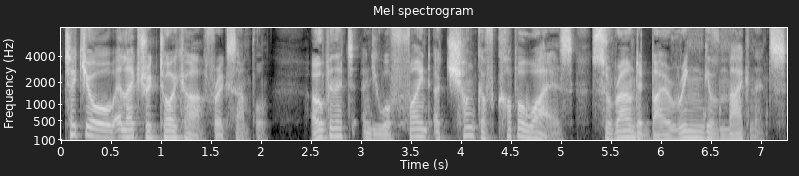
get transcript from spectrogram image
Take your electric toy car, for example. Open it, and you will find a chunk of copper wires surrounded by a ring of magnets.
